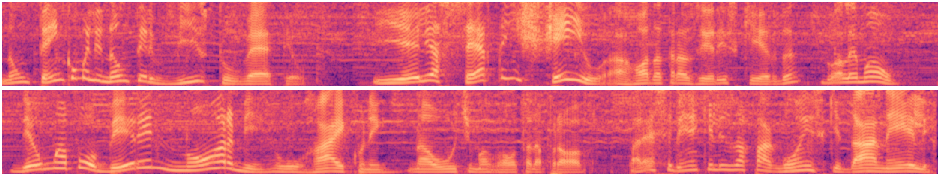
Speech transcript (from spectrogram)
Não tem como ele não ter visto o Vettel. E ele acerta em cheio a roda traseira esquerda do alemão. Deu uma bobeira enorme o Raikkonen na última volta da prova. Parece bem aqueles apagões que dá nele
